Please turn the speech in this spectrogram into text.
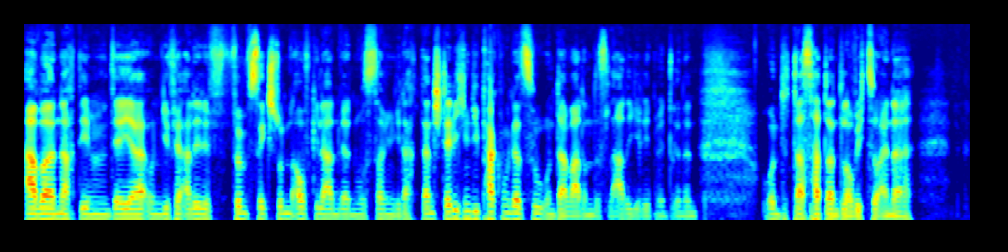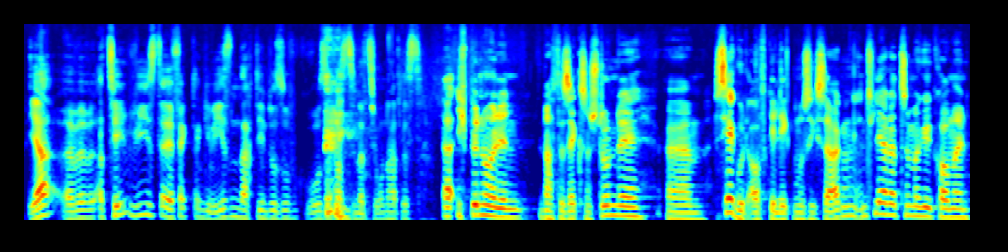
aber nachdem der ja ungefähr alle fünf, sechs Stunden aufgeladen werden muss, habe ich mir gedacht, dann stelle ich ihm die Packung dazu und da war dann das Ladegerät mit drinnen. Und das hat dann, glaube ich, zu einer. Ja, äh, erzähl, wie ist der Effekt dann gewesen, nachdem du so große Faszination hattest? Ich bin heute nach der sechsten Stunde ähm, sehr gut aufgelegt, muss ich sagen, ins Lehrerzimmer gekommen.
